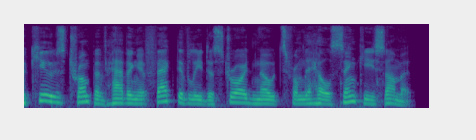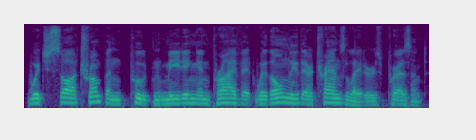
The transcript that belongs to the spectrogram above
accused Trump of having effectively destroyed notes from the Helsinki summit, which saw Trump and Putin meeting in private with only their translators present.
